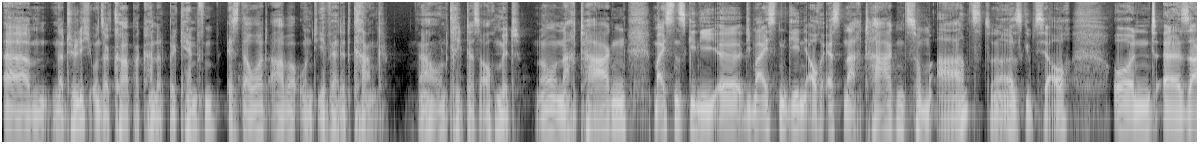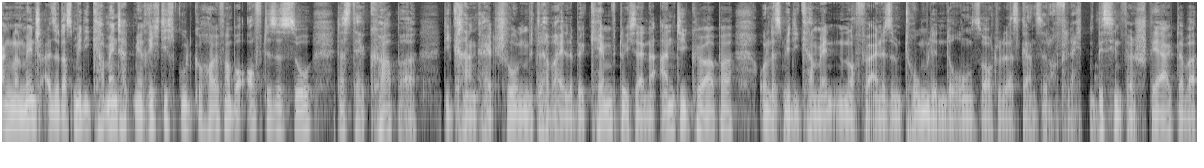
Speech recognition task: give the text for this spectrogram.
Ähm, natürlich, unser Körper kann das bekämpfen, es dauert aber und ihr werdet krank ja, und kriegt das auch mit. Ne? Und nach Tagen, meistens gehen die, äh, die meisten gehen auch erst nach Tagen zum Arzt, ne? das gibt's ja auch, und äh, sagen dann, Mensch, also das Medikament hat mir richtig gut geholfen, aber oft ist es so, dass der Körper die Krankheit schon mittlerweile bekämpft durch seine Antikörper und das Medikament nur noch für eine Symptomlinderung sorgt oder das Ganze noch vielleicht ein bisschen verstärkt, aber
